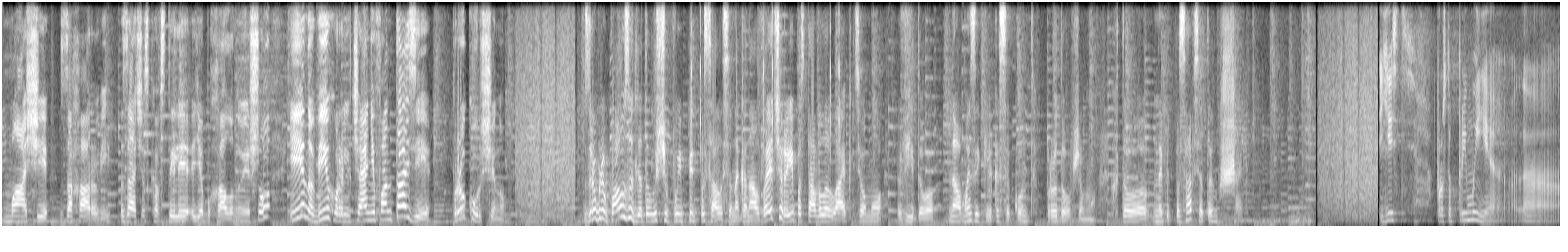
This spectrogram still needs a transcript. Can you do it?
Маші Захарові. Зачіска в стилі Я бухала, ну і шо? І нові горлічані фантазії про Курщину. Зроблю паузу для того, щоб ви підписалися на канал вечір і поставили лайк цьому відео. Ну а ми за кілька секунд продовжимо. Хто не підписався, той мшель. Есть просто прямые э,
